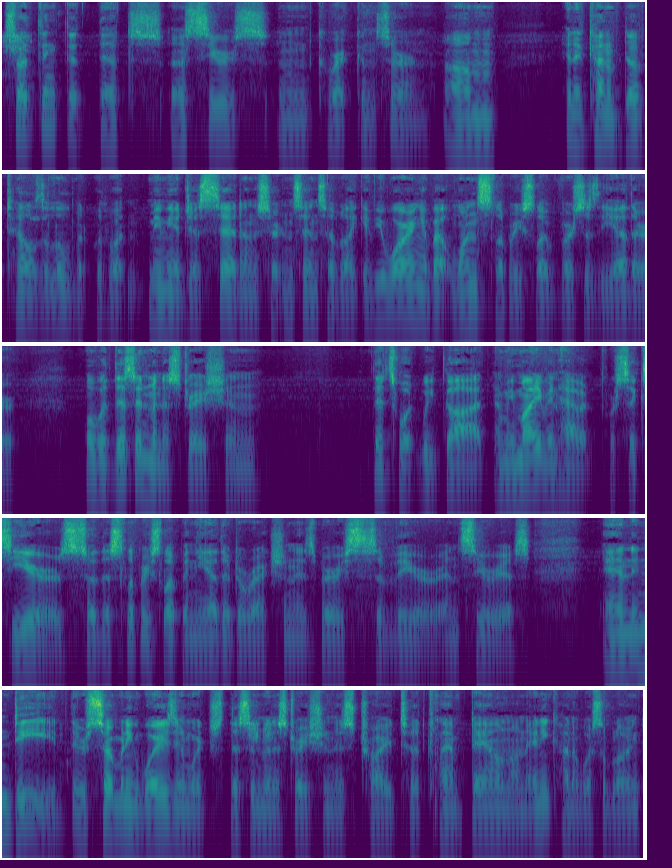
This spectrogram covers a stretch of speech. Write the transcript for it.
So I think that that's a serious and correct concern. Um, and it kind of dovetails a little bit with what Mimi had just said in a certain sense of like, if you're worrying about one slippery slope versus the other, well, with this administration, that's what we've got, and we might even have it for six years. So the slippery slope in the other direction is very severe and serious. And indeed, there's so many ways in which this administration has tried to clamp down on any kind of whistleblowing.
